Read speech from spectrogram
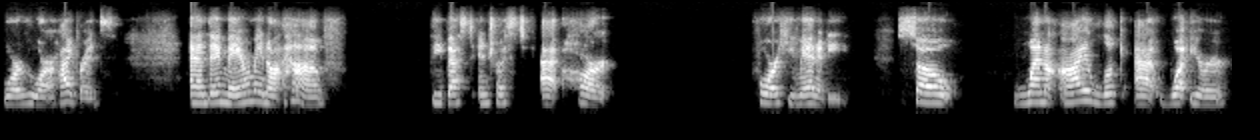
or who are hybrids, and they may or may not have the best interest at heart for humanity. So when I look at what you're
